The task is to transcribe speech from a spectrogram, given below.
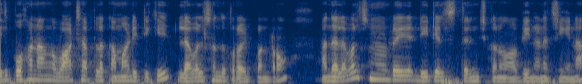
இது போக நாங்கள் வாட்ஸ்அப்பில் கமாடிட்டிக்கு லெவல்ஸ் வந்து ப்ரொவைட் பண்ணுறோம் அந்த லெவல்ஸ்னுடைய டீட்டெயில்ஸ் தெரிஞ்சுக்கணும் அப்படின்னு நினச்சிங்கன்னா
